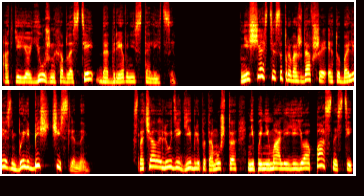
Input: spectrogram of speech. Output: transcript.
от ее южных областей до древней столицы. Несчастья, сопровождавшие эту болезнь, были бесчисленны. Сначала люди гибли потому, что не понимали ее опасности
